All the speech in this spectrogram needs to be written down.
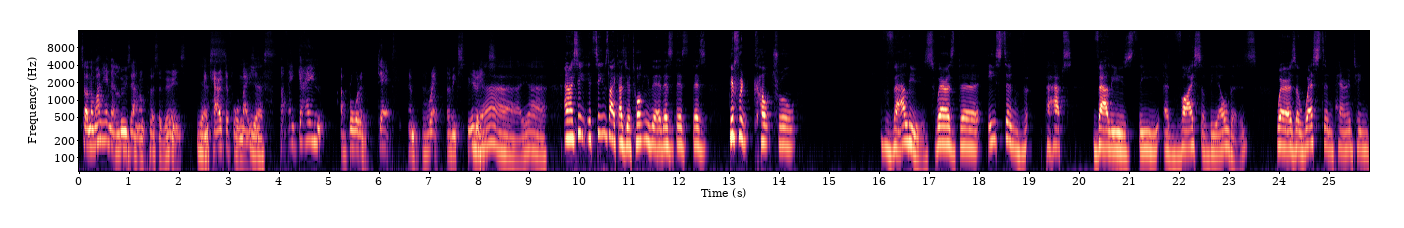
So, on the one hand, they lose out on perseverance and character formation, Yes. but they gain a broader depth and breadth of experience. Yeah, yeah. And I see it seems like as you're talking there, there's there's there's different cultural values, whereas the Eastern v- perhaps values the advice of the elders, whereas a Western parenting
